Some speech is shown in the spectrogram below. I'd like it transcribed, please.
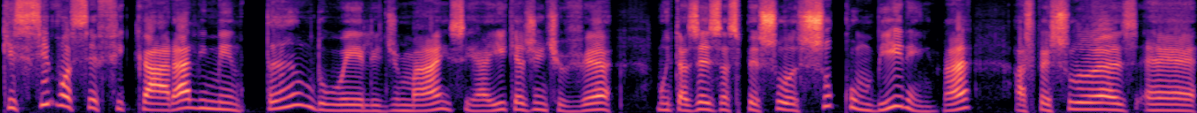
Que se você ficar alimentando ele demais, e é aí que a gente vê muitas vezes as pessoas sucumbirem né, as pessoas é,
